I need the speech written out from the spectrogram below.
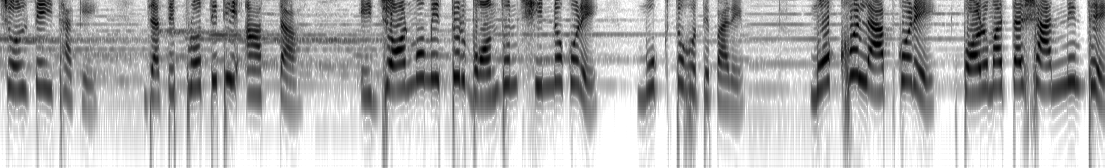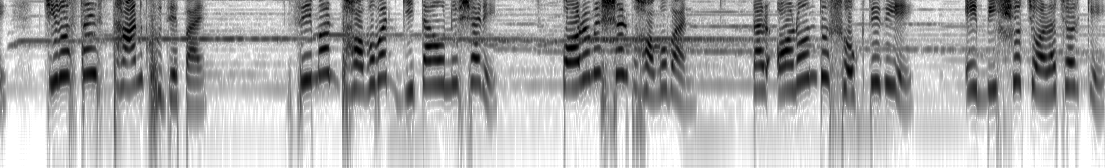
চলতেই থাকে, যাতে প্রতিটি আত্মা এই জন্ম মৃত্যুর বন্ধন ছিন্ন করে মুক্ত হতে পারে। মোক্ষ লাভ করে পরমাত্মার সান্নিধ্যে চিরস্থায়ী স্থান খুঁজে পায়। শ্রীমদ্ ভগবত গীতা অনুসারে পরমেশ্বর ভগবান তার অনন্ত শক্তি দিয়ে এই বিশ্ব চরাচরকে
